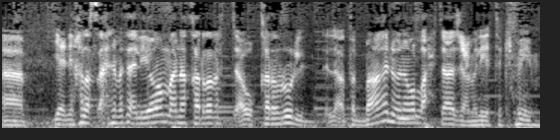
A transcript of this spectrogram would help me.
آه، يعني خلاص إحنا مثلا اليوم أنا قررت أو قرروا لي الأطباء إنه أنا والله أحتاج عملية تكميم.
